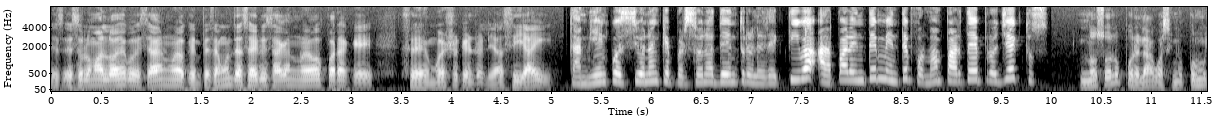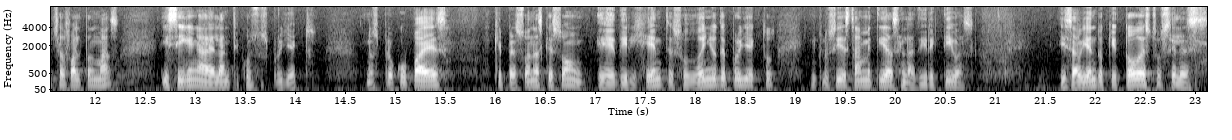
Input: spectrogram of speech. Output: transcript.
eso es lo más lógico que se hagan nuevos, que empecemos de cero y se hagan nuevos para que se demuestre que en realidad sí hay. También cuestionan que personas dentro de la directiva aparentemente forman parte de proyectos. No solo por el agua, sino por muchas faltas más y siguen adelante con sus proyectos. Nos preocupa es que personas que son eh, dirigentes o dueños de proyectos, inclusive están metidas en las directivas. Y sabiendo que todo esto se les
